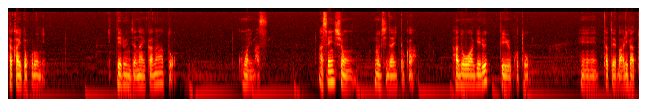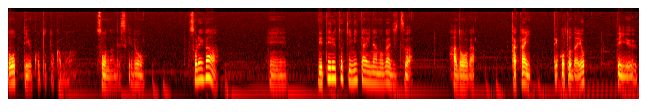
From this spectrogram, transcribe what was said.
高いところに行ってるんじゃないかなと思います。アセンションの時代とか波動を上げるっていうこと、えー例えば「ありがとう」っていうこととかもそうなんですけどそれが、えー寝てる時みたいなのが実は波動が高いってことだよっていう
